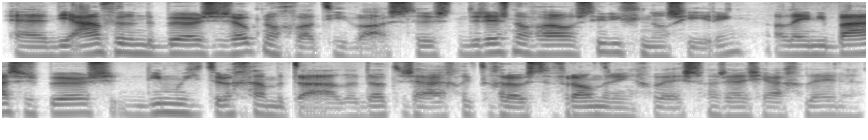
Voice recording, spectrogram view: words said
en die aanvullende beurs is ook nog wat die was. Dus er is nog wel een studiefinanciering. Alleen die basisbeurs, die moet je terug gaan betalen. Dat is eigenlijk de grootste verandering geweest van zes jaar geleden.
